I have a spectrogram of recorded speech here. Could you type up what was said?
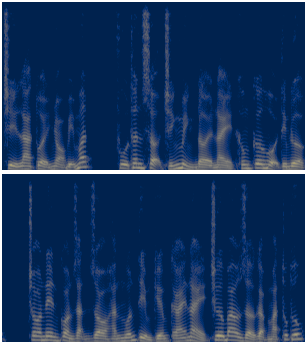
Chỉ là tuổi nhỏ bị mất, phụ thân sợ chính mình đời này không cơ hội tìm được, cho nên còn dặn dò hắn muốn tìm kiếm cái này chưa bao giờ gặp mặt thúc thúc.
